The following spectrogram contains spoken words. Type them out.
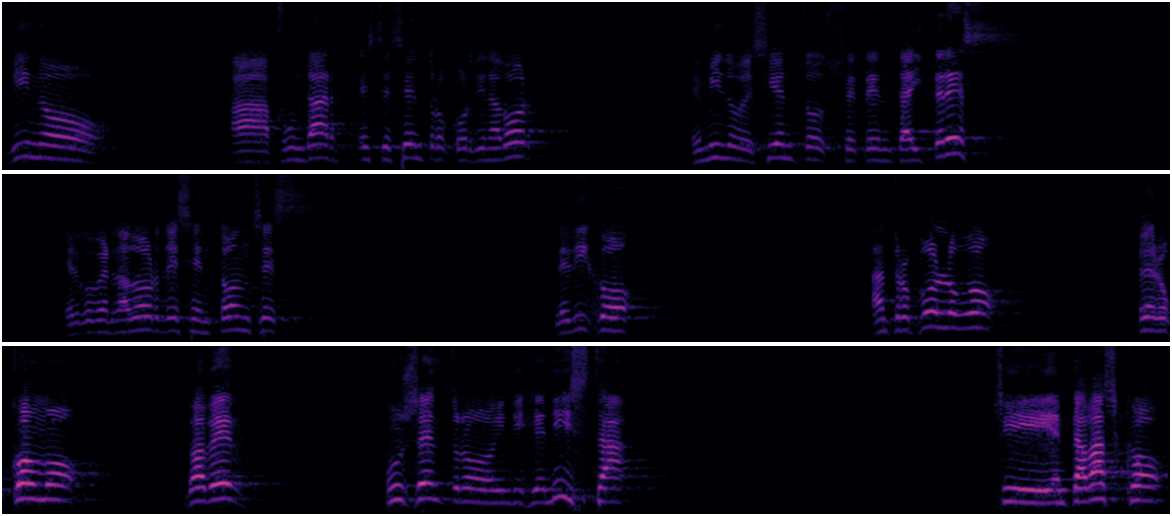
vino a fundar este centro coordinador en 1973. El gobernador de ese entonces le dijo, antropólogo, pero ¿cómo va a haber un centro indigenista si en Tabasco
